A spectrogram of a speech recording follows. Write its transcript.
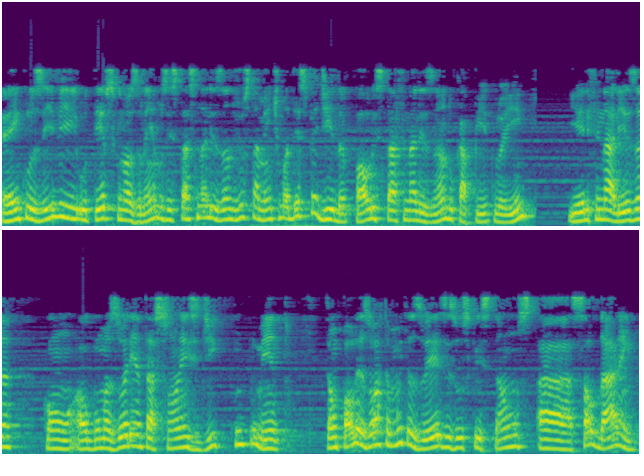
É, inclusive, o texto que nós lemos está sinalizando justamente uma despedida. Paulo está finalizando o capítulo aí e ele finaliza com algumas orientações de cumprimento. Então, Paulo exorta muitas vezes os cristãos a saudarem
